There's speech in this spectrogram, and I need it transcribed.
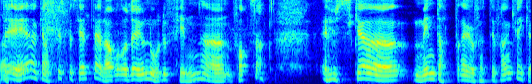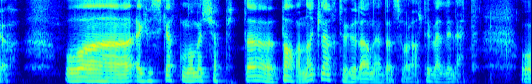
det er ganske spesielt det der, og det er jo noe du finner fortsatt. Jeg husker Min datter er jo født i Frankrike. Og jeg husker at når vi kjøpte barneklær til hun der nede, så var det alltid veldig lett å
